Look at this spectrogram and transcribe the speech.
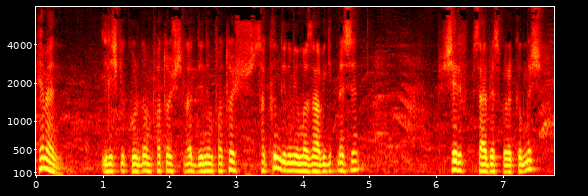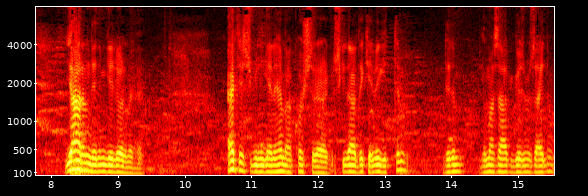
Hemen ilişki kurdum Fatoş'la dedim Fatoş sakın dedim Yılmaz abi gitmesin. Şerif serbest bırakılmış. Yarın dedim geliyorum eve. Ertesi günü gene hemen koşturarak Üsküdar'daki eve gittim. Dedim Yılmaz abi gözümüz aydın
